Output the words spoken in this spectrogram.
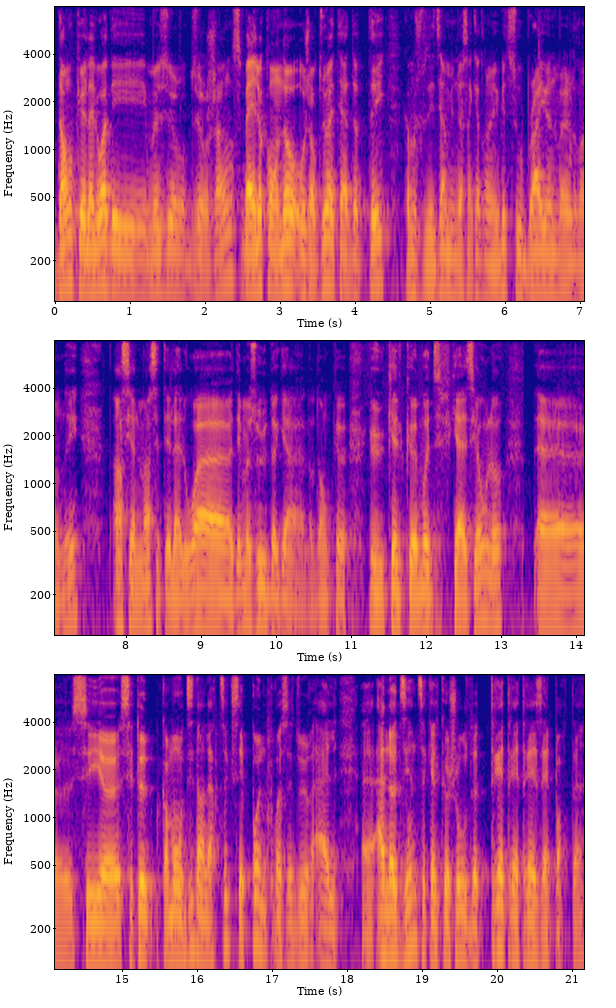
Donc, la loi des mesures d'urgence, ben là qu'on a aujourd'hui, a été adoptée, comme je vous ai dit, en 1988 sous Brian Mulroney Anciennement, c'était la loi des mesures de guerre. Donc, il y a eu quelques modifications. Euh, c'est, euh, comme on dit dans l'article, c'est pas une procédure euh, anodine, c'est quelque chose de très, très, très important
